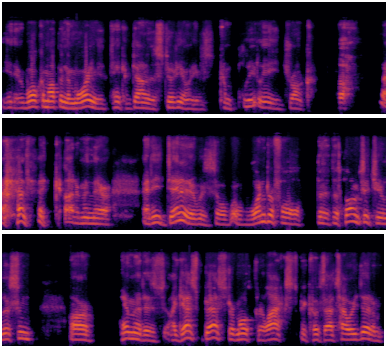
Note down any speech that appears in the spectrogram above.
they woke him up in the morning to take him down to the studio and he was completely drunk. Oh. and they got him in there and he did it. It was a, a wonderful, the, the songs that you listen are him at his, I guess, best or most relaxed because that's how he did them.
